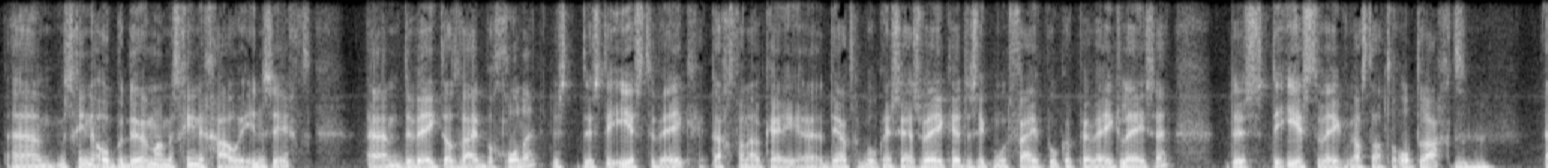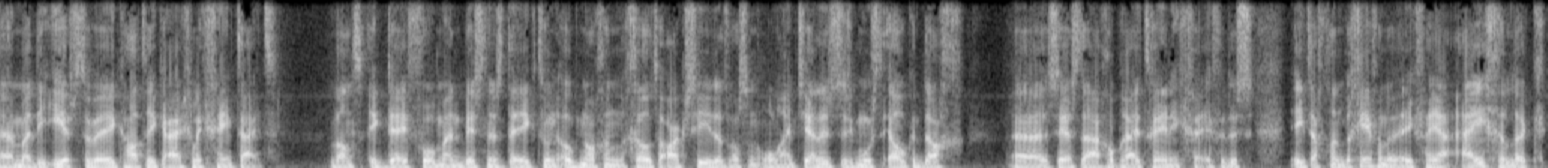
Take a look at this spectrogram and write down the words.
eh, misschien een open deur, maar misschien een gouden inzicht. Ehm, de week dat wij begonnen, dus, dus de eerste week, dacht van oké, okay, 30 boeken in zes weken. Dus ik moet vijf boeken per week lezen. Dus de eerste week was dat de opdracht. Mhm. maar die eerste week had ik eigenlijk geen tijd. Want ik deed voor mijn business deed ik toen ook nog een grote actie. Dat was een online challenge. Dus ik moest elke dag uh, zes dagen op rij training geven. Dus ik dacht aan het begin van de week van ja, eigenlijk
